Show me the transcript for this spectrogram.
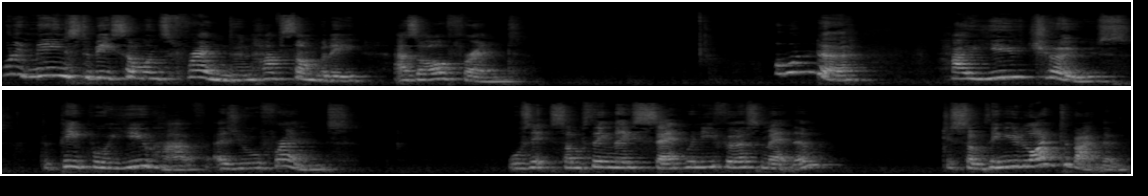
what it means to be someone's friend and have somebody as our friend. I wonder how you chose the people you have as your friends. Was it something they said when you first met them? Just something you liked about them?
